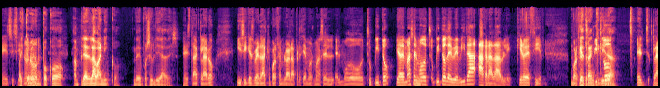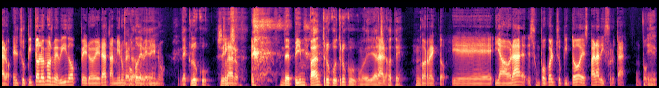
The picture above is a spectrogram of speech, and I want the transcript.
Sí, sí, sí. hay no, que ver no, un poco, ampliar el abanico de posibilidades. Está claro. Y sí que es verdad que, por ejemplo, ahora apreciamos más el, el modo chupito. Y además el Mm. modo chupito de bebida agradable. Quiero decir. Porque de el chupito- tranquilidad. el chu- claro, el chupito lo hemos bebido, pero era también un Pero poco de, de- veneno. De clucu, sí. Claro, De pim pam, trucu trucu, como diría Claro. Chicote. Mm. correcto. Eh, y ahora es un poco el chupito, es para disfrutar un poco. Eh,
